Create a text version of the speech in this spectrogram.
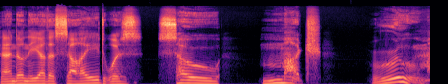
And on the other side was so much room.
